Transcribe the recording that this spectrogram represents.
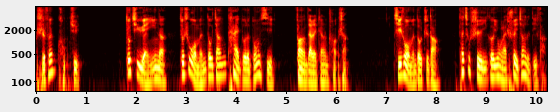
十分恐惧。究其原因呢，就是我们都将太多的东西放在了这张床上。其实我们都知道，它就是一个用来睡觉的地方。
